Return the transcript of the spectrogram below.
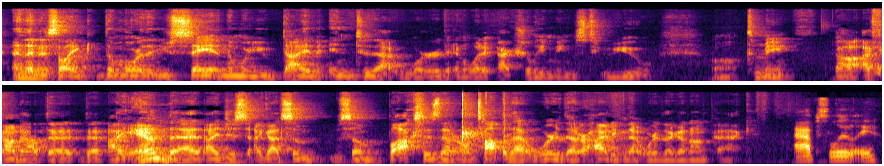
And then it's like the more that you say it and the more you dive into that word and what it actually means to you, well, to me, uh, I found out that that I am that. I just I got some some boxes that are on top of that word that are hiding that word that I got to unpack. Absolutely.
